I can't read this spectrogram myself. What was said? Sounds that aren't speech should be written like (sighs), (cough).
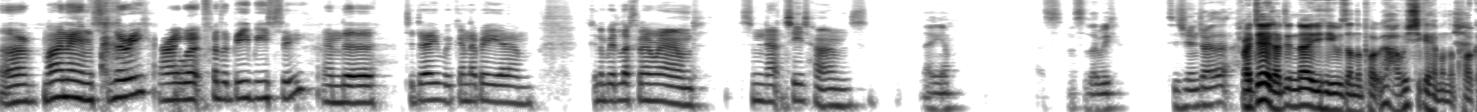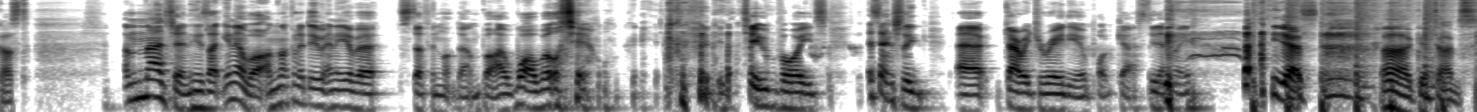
Uh, my name's Louis. I work for the BBC, and uh, today we're gonna be um, gonna be looking around some Nazi times. There you go. That's, that's Louis. Did you enjoy that? I did. I didn't know he was on the podcast. Oh, we should get him on the podcast. Imagine he's like, you know what? I'm not going to do any other stuff in lockdown, but I, what I will (laughs) do (laughs) is two boys, essentially uh, garage radio podcast. You know what I mean? (laughs) yes. Ah, good times.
